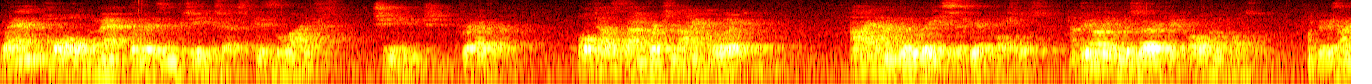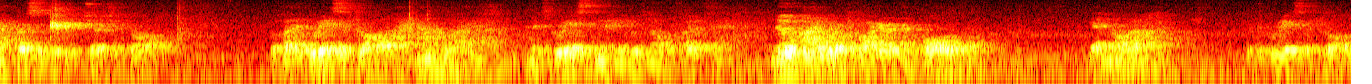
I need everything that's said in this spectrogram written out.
When Paul met the risen Jesus, his life changed forever. Paul tells us that in verse 9. Have a look. I am the least of the apostles, and do not even deserve to be called an apostle, because I persecuted the church of God. But by the grace of God I am what I am, and his grace to me was not without effect. No, I worked harder than all of them, yet not I, but the grace of God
